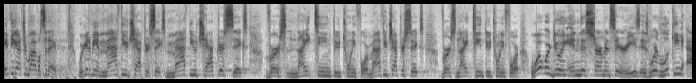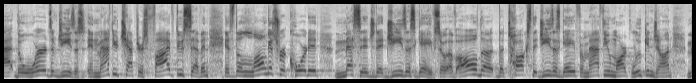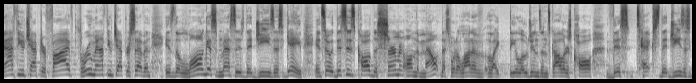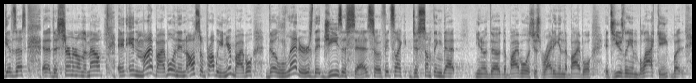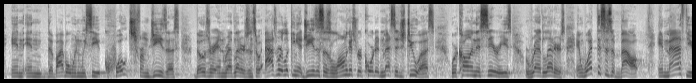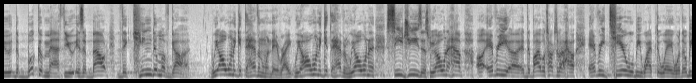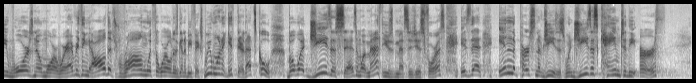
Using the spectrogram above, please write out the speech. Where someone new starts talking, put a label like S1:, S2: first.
S1: If you got your Bibles today, we're going to be in Matthew chapter 6. Matthew chapter 6, verse 19 through 24. Matthew chapter 6, verse 19 through 24. What we're doing in this sermon series is we're looking at the words of Jesus. In Matthew chapters 5 through 7 is the longest recorded message that Jesus gave. So, of all the, the talks that Jesus gave from Matthew, Mark, Luke, and John, Matthew chapter 5 through Matthew chapter chapter 7 is the longest message that Jesus gave. And so this is called the Sermon on the Mount. That's what a lot of like theologians and scholars call this text that Jesus gives us, uh, the Sermon on the Mount. And in my Bible, and in also probably in your Bible, the letters that Jesus says, so if it's like just something that you know the, the bible is just writing in the bible. It's usually in black ink but in, in the bible when we see quotes from jesus those are in red letters. And so as we're looking at jesus' longest recorded message to us we're calling this series red letters. And what this is about in matthew the book of matthew is about the kingdom of god we all want to get to heaven one day, right? We all want to get to heaven. We all want to see Jesus. We all want to have uh, every, uh, the Bible talks about how every tear will be wiped away, where there'll be wars no more, where everything, all that's wrong with the world is going to be fixed. We want to get there. That's cool. But what Jesus says and what Matthew's message is for us is that in the person of Jesus, when Jesus came to the earth,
